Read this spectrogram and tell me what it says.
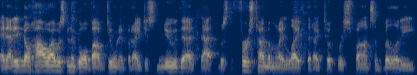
And I didn't know how I was going to go about doing it, but I just knew that that was the first time in my life that I took responsibility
